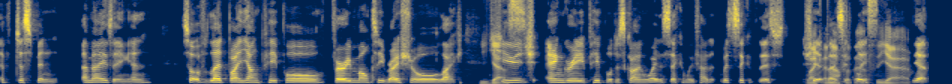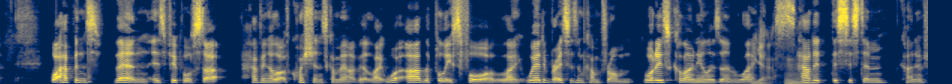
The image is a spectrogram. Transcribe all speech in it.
have just been amazing and sort of led by young people, very multiracial, like Yes. huge, angry people just going, wait a second, we've had it, we're sick of this like, shit, basically. of. Yeah. Yeah. What happens then is people start having a lot of questions come out of it. Like, what are the police for? Like, where did racism come from? What is colonialism? Like, yes. how Mm. did this system kind of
